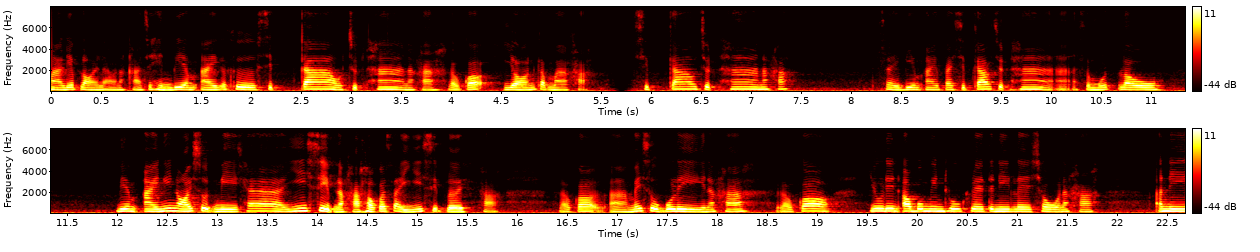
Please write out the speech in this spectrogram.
มาเรียบร้อยแล้วนะคะ จะเห็น BMI ก็คือ 19.5 นะคะแล้วก็ย้อนกลับมาค่ะ 19.5 นะคะ ใส่ BMI ไป 19.5อะสมมุติเรา BMI นี่น้อยสุดมีแค่ 20 นะคะ เราก็ใส่ 20 เลยค่ะ แล้วก็ไม่สูบบุหรี่นะคะ แล้วก็ยูรินอัลบูมินทูครีเอตินีเรโชนะคะ อันนี้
